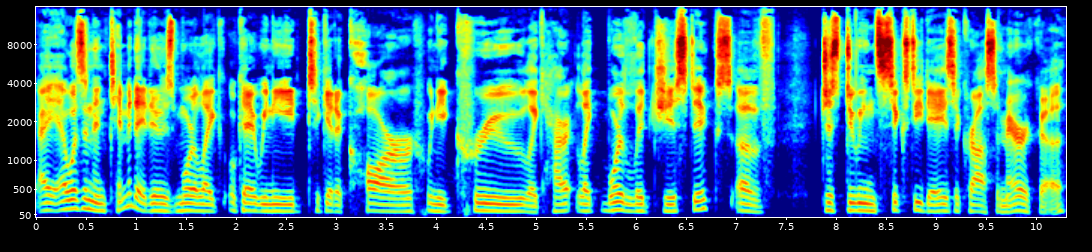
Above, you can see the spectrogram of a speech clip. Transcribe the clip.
I, I wasn't intimidated. It was more like, okay, we need to get a car, we need crew, like how like more logistics of just doing 60 days across America.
